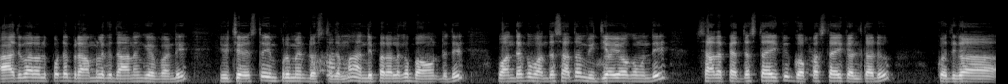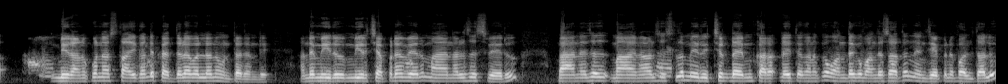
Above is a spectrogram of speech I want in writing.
ఆదివారాల పూట బ్రాహ్మణులకు దానంగా ఇవ్వండి. ఇవి చేస్తే ఇంప్రూవ్మెంట్ వస్తుందమ్మా. అన్ని పరాలుగా బాగుంటుంది. వందకు వంద శాతం విద్యాయోగం ఉంది. చాలా పెద్ద స్థాయికి గొప్ప స్థాయికి వెళ్తాడు. కొద్దిగా మీరు అనుకున్న స్థాయి కంటే పెద్ద లెవెల్లోనే ఉంటాడండి అంటే మీరు మీరు చెప్పడం వేరు మా అనాలిసిస్ వేరు. మా అనాలిసిస్ మా అనాలిసిస్లో మీరు ఇచ్చిన టైం కరెక్ట్ అయితే కనుక వందకు వంద శాతం నేను చెప్పిన ఫలితాలు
